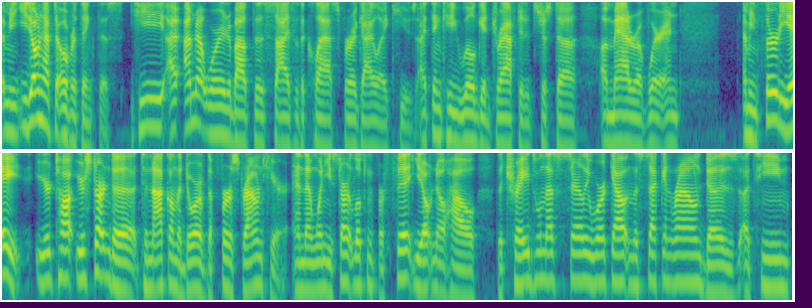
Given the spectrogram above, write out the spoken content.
I mean, you don't have to overthink this. He, I, am not worried about the size of the class for a guy like Hughes. I think he will get drafted. It's just a, a matter of where. And I mean, 38, you're talk, you're starting to to knock on the door of the first round here. And then when you start looking for fit, you don't know how the trades will necessarily work out in the second round. Does a team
